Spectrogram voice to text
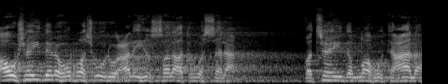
أو شهد له الرسول عليه الصلاة والسلام. قد شهد الله تعالى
